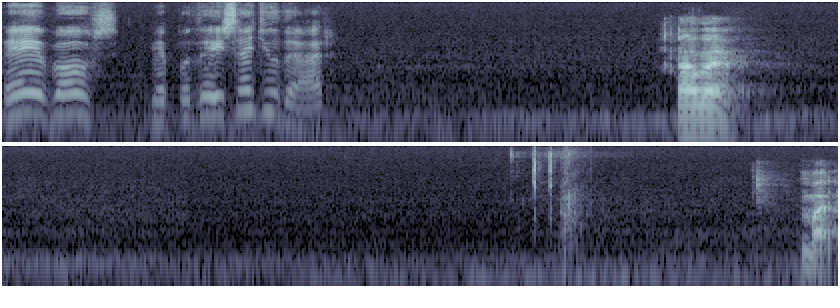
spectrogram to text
Eh, vos, ¿me podéis ayudar? A ver. Vale.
